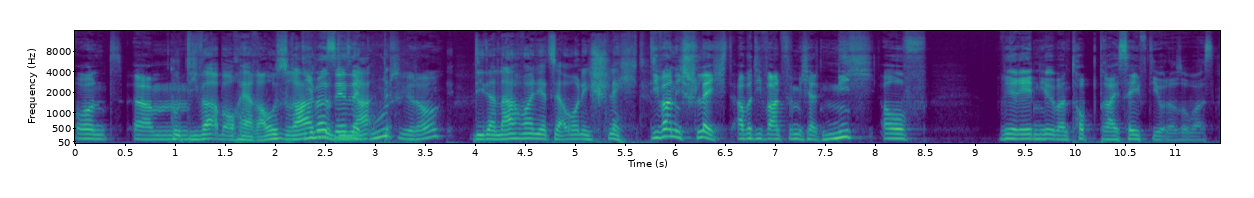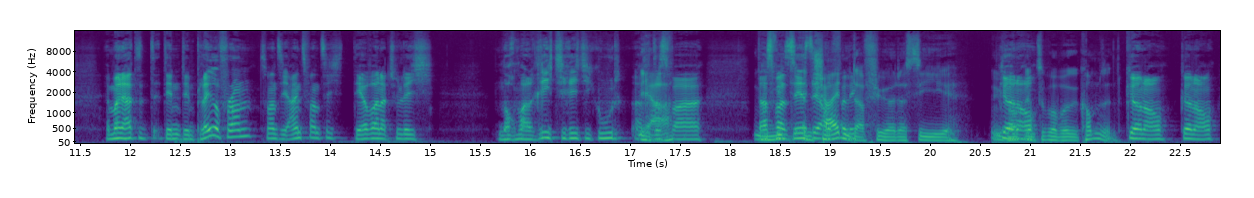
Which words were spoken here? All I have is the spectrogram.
Und ähm, Gut, die war aber auch herausragend. die war sehr, sehr na- gut, genau. Die danach waren jetzt ja auch nicht schlecht. Die war nicht schlecht, aber die waren für mich halt nicht auf, wir reden hier über einen Top 3 Safety oder sowas. Ich meine, er hatte den, den Playoff Run 2021, der war natürlich noch mal richtig, richtig gut. Also Ja. das war, das war Mit sehr, sehr entscheidend dafür, dass sie überhaupt Genau. in den Super Bowl gekommen sind. Genau, genau.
